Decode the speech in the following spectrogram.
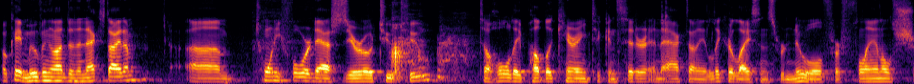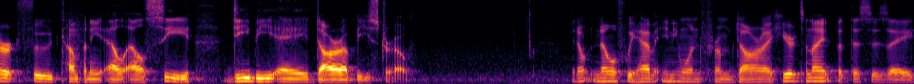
Okay, moving on to the next item, um, twenty-four 22 to hold a public hearing to consider and act on a liquor license renewal for Flannel Shirt Food Company LLC, DBA Dara Bistro. I don't know if we have anyone from Dara here tonight, but this is a,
